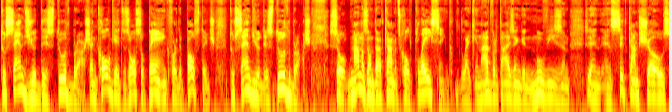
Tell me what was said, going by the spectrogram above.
to send you this toothbrush. And Colgate is also paying for the postage to send you this toothbrush. So Amazon.com, it's called placing, like in advertising in movies and, and, and sitcom shows.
